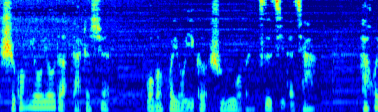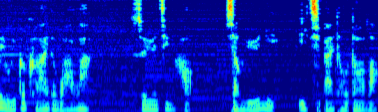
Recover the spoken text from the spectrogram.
时光悠悠的打着旋，我们会有一个属于我们自己的家，还会有一个可爱的娃娃。岁月静好，想与你一起白头到老。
